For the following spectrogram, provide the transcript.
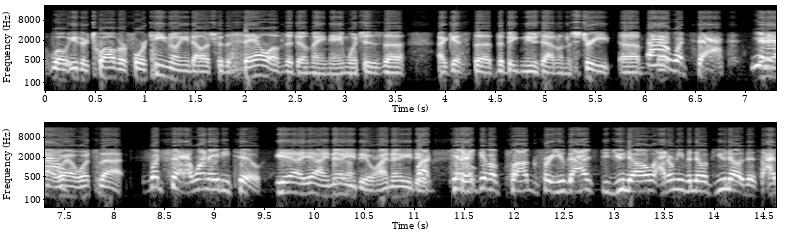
well either twelve or fourteen million dollars for the sale of the domain name, which is uh, I guess the the big news out on the street. Uh, Ah, that- what's that? You yeah, know, well, what's that? What's that? I want eighty-two. Yeah, yeah, I know you do. I know you do. But can So- I give a plug for you guys? Did you know? I don't even know if you know this. I,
